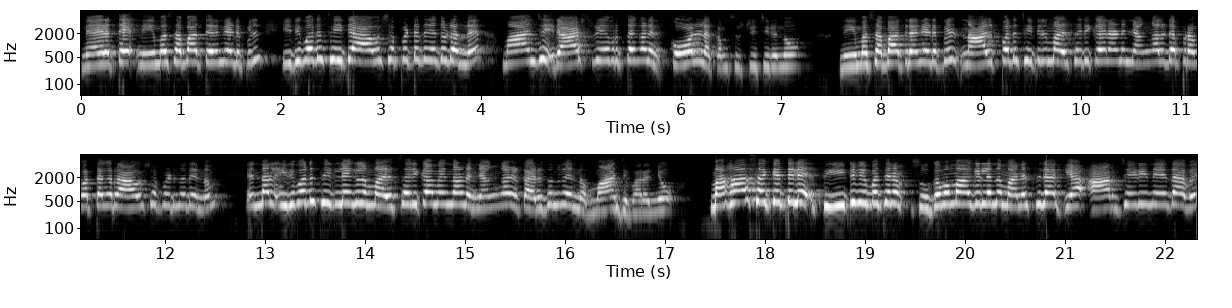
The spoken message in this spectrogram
നേരത്തെ നിയമസഭാ തെരഞ്ഞെടുപ്പിൽ ഇരുപത് സീറ്റ് ആവശ്യപ്പെട്ടതിനെ തുടർന്ന് മാഞ്ചി രാഷ്ട്രീയ വൃത്തങ്ങളിൽ കോളിളക്കം സൃഷ്ടിച്ചിരുന്നു. നിയമസഭാ തെരഞ്ഞെടുപ്പിൽ നാൽപ്പത് സീറ്റിൽ മത്സരിക്കാനാണ് ഞങ്ങളുടെ പ്രവർത്തകർ ആവശ്യപ്പെടുന്നതെന്നും എന്നാൽ ഇരുപത് സീറ്റിലെങ്കിലും മത്സരിക്കാമെന്നാണ് ഞങ്ങൾ കരുതുന്നതെന്നും മാഞ്ചി പറഞ്ഞു. മഹാസഖ്യത്തിലെ സീറ്റ് വിഭജനം സുഗമമാകില്ലെന്ന് മനസ്സിലാക്കിയ ആർ ജെ ഡി നേതാവ്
